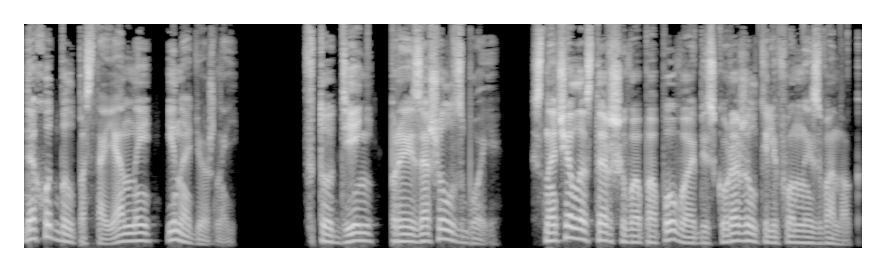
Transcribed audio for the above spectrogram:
доход был постоянный и надежный. В тот день произошел сбой. Сначала старшего Попова обескуражил телефонный звонок.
